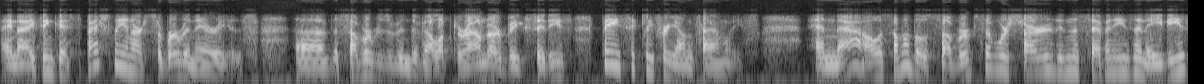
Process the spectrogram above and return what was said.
And I think especially in our suburban areas, uh, the suburbs have been developed around our big cities basically for young families. And now some of those suburbs that were started in the 70s and 80s,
